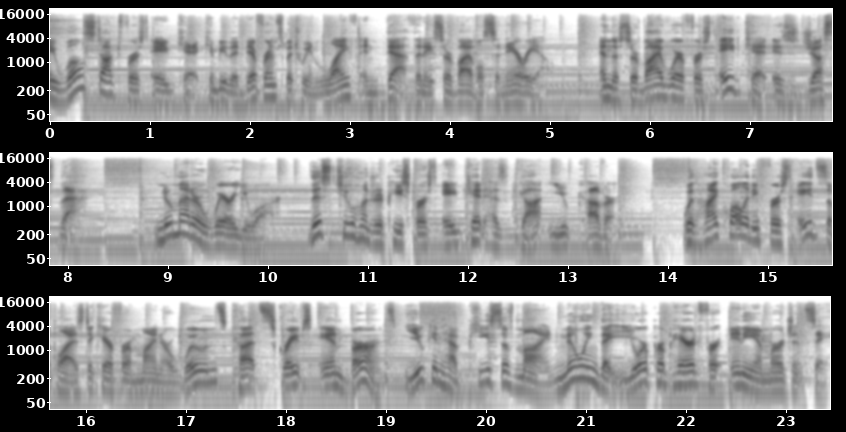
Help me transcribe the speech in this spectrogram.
A well-stocked first aid kit can be the difference between life and death in a survival scenario, and the Surviveware first aid kit is just that. No matter where you are, this 200-piece first aid kit has got you covered. With high-quality first aid supplies to care for minor wounds, cuts, scrapes, and burns, you can have peace of mind knowing that you're prepared for any emergency.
